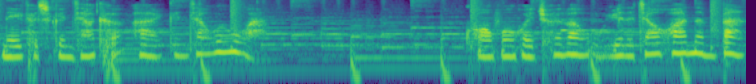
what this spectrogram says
你可是更加可爱，更加温婉。狂风会吹乱五月的娇花嫩瓣，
